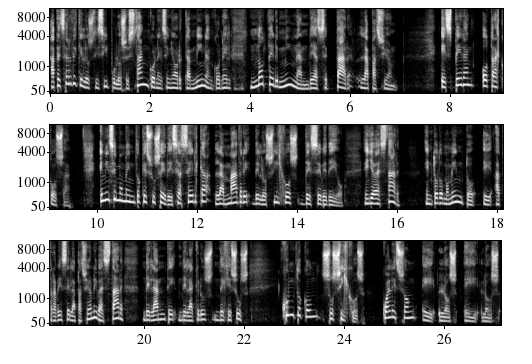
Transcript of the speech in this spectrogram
A pesar de que los discípulos están con el Señor, caminan con Él, no terminan de aceptar la pasión. Esperan otra cosa. En ese momento, ¿qué sucede? Se acerca la madre de los hijos de Zebedeo. Ella va a estar en todo momento eh, a través de la pasión y va a estar delante de la cruz de Jesús, junto con sus hijos. ¿Cuáles son eh, los, eh, los,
